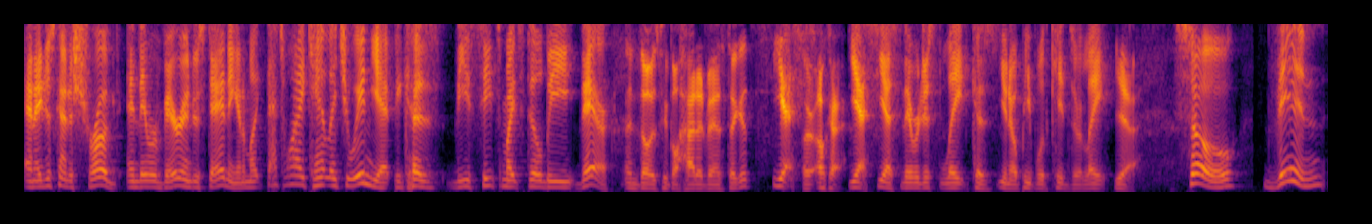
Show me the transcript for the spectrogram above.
And I just kind of shrugged and they were very understanding and I'm like that's why I can't let you in yet because these seats might still be there. And those people had advance tickets? Yes. Or- okay. Yes, yes, they were just late cuz you know people with kids are late. Yeah. So then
